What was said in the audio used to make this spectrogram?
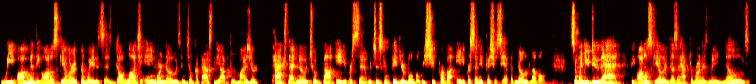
we augment the autoscaler in a way that says don't launch any more nodes until capacity optimizer packs that node to about 80%, which is configurable, but we shoot for about 80% efficiency at the node level. So when you do that, the autoscaler doesn't have to run as many nodes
